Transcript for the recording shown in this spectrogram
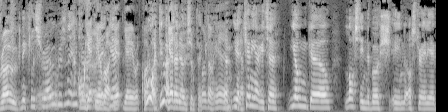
Roeg, Nicolas Roeg, wasn't it? Oh, yeah, yeah, right, yeah, yeah, you're quite Oh, I do Yeah, actually no, know something. well done, yeah, Um, yeah, yeah. Jenny Agutter, young girl, lost in the bush in Australia,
